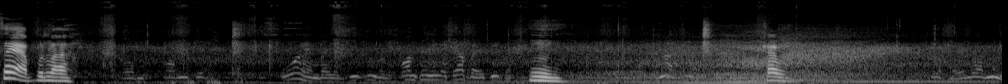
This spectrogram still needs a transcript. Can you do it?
แซ่บเพิ่นว่าออม ครับครับใบรอดมัน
